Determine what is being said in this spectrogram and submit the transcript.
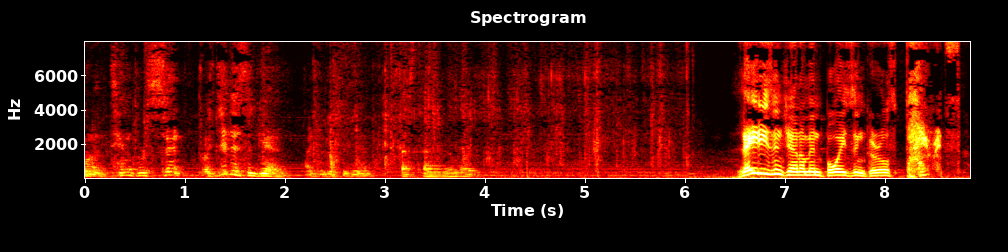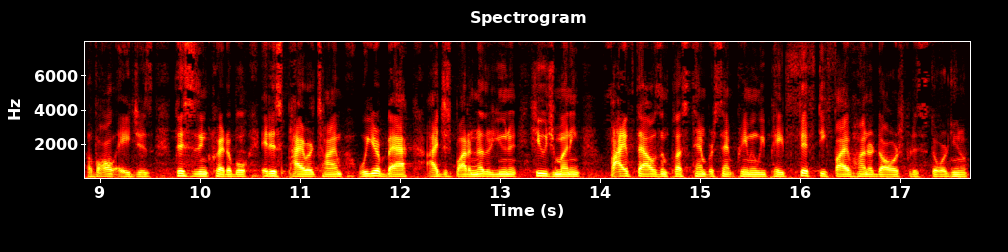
Oh, hundred. ten percent. I did this again. I did this again. Last time, remember? Ladies and gentlemen, boys and girls, pirates of all ages, this is incredible. It is pirate time. We are back. I just bought another unit, huge money, 5000 plus 10% premium. We paid $5,500 for this storage unit.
